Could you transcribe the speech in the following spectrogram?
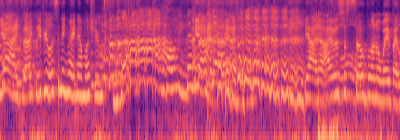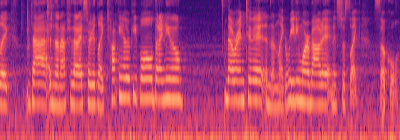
you. Yeah, exactly. If you're listening right now, mushrooms. Call me. yeah. yeah, no, I was just so blown away by like that and then after that I started like talking to other people that I knew that were into it and then like reading more about it and it's just like so cool.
